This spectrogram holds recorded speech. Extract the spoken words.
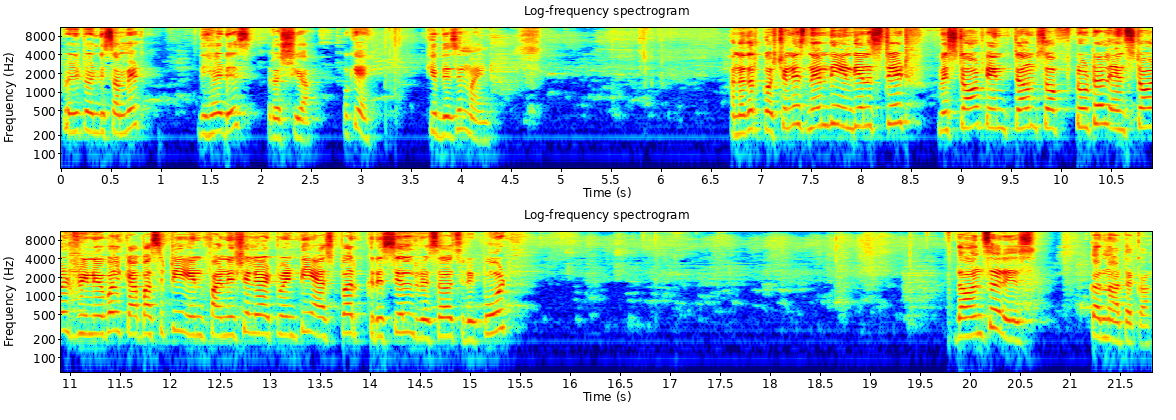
2020 summit. The head is Russia. Okay, keep this in mind. Another question is name the Indian state which topped in terms of total installed renewable capacity in financial year 20 as per CRISIL research report. The answer is Karnataka.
